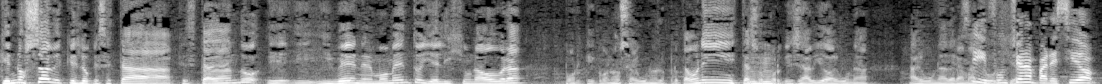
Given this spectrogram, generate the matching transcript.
que no sabe qué es lo que se está, que se está dando eh, y, y ve en el momento y elige una obra porque conoce a alguno de los protagonistas o porque ya vio alguna, alguna Sí, dramaturgia. funciona parecido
